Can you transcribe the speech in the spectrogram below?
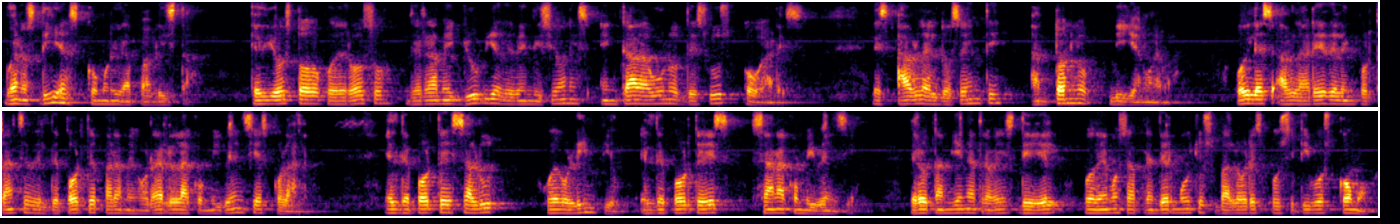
Buenos días, comunidad pablista. Que Dios Todopoderoso derrame lluvia de bendiciones en cada uno de sus hogares. Les habla el docente Antonio Villanueva. Hoy les hablaré de la importancia del deporte para mejorar la convivencia escolar. El deporte es salud, juego limpio. El deporte es sana convivencia. Pero también a través de él podemos aprender muchos valores positivos como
